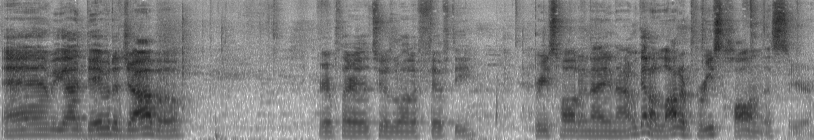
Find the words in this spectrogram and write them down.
And we got David Ojabo. Great player of the two as well to 50. Breece Hall to 99. We got a lot of Breece Hall in this year.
